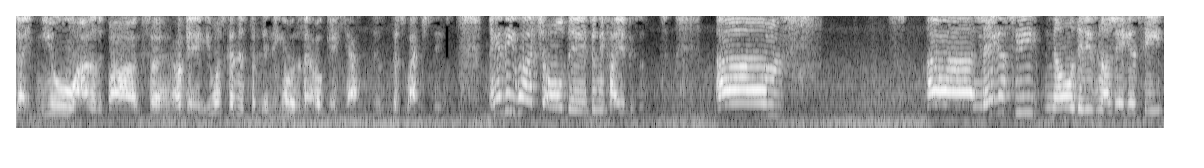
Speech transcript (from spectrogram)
like, new, out of the box. Uh, okay, it was kind of entertaining. I was like, okay, yeah, let's, let's watch this. And I did watch all the 25 episodes. Um, uh, legacy? No, there is no legacy.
